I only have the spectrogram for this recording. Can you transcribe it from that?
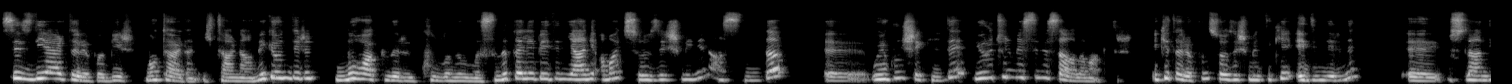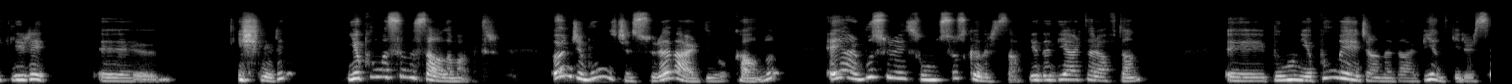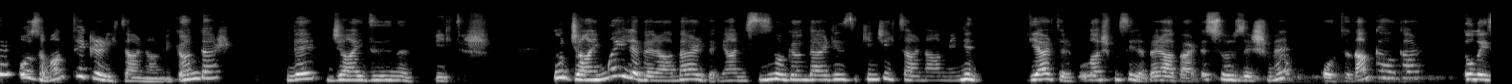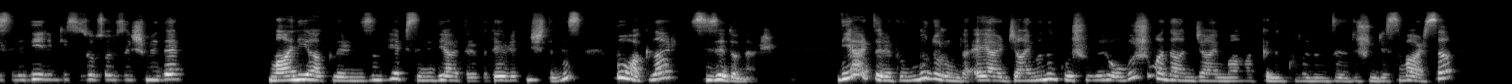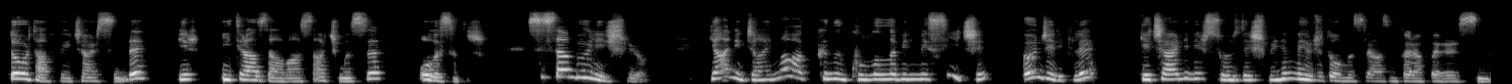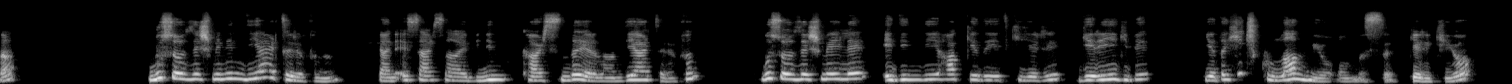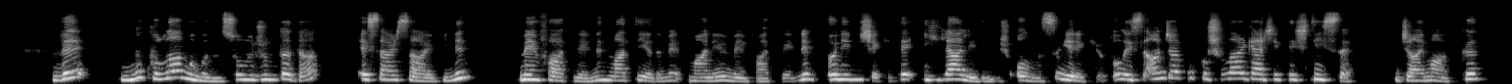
siz diğer tarafa bir noterden ihtarname gönderin. Bu hakların kullanılmasını talep edin. Yani amaç sözleşmenin aslında e, uygun şekilde yürütülmesini sağlamaktır. İki tarafın sözleşmedeki edimlerinin e, üstlendikleri e, işlerin yapılmasını sağlamaktır. Önce bunun için süre ver diyor kanun. Eğer bu süre sonuçsuz kalırsa ya da diğer taraftan e, bunun yapılmayacağına dair bir yanıt gelirse o zaman tekrar ihtarname gönder ve caydığını bildir. Bu cayma ile beraber de yani sizin o gönderdiğiniz ikinci ihtarnamenin diğer tarafa ulaşmasıyla beraber de sözleşme ortadan kalkar. Dolayısıyla diyelim ki siz o sözleşmede mali haklarınızın hepsini diğer tarafa devretmiştiniz. Bu haklar size döner. Diğer tarafın bu durumda eğer caymanın koşulları oluşmadan cayma hakkının kullanıldığı düşüncesi varsa 4 hafta içerisinde bir itiraz davası açması olasıdır. Sistem böyle işliyor. Yani cayma hakkının kullanılabilmesi için öncelikle geçerli bir sözleşmenin mevcut olması lazım taraflar arasında. Bu sözleşmenin diğer tarafının yani eser sahibinin karşısında yer alan diğer tarafın bu sözleşmeyle edindiği hak ya da yetkileri gereği gibi ya da hiç kullanmıyor olması gerekiyor. Ve bu kullanmamanın sonucunda da eser sahibinin menfaatlerinin maddi ya da manevi menfaatlerinin önemli şekilde ihlal edilmiş olması gerekiyor. Dolayısıyla ancak bu koşullar gerçekleştiyse cayma hakkı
